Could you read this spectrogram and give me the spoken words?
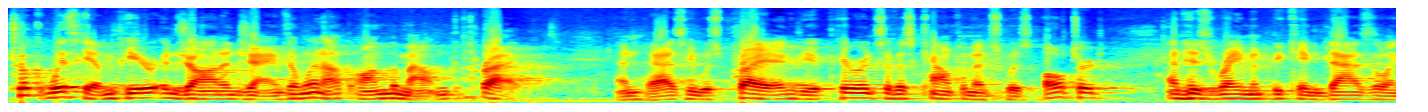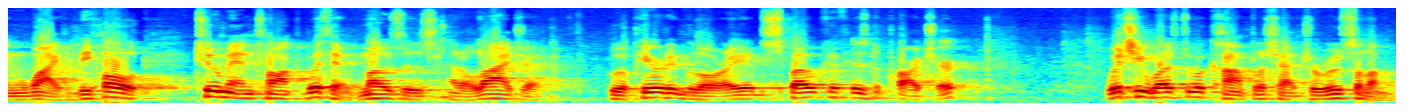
took with him Peter and John and James and went up on the mountain to pray. And as he was praying, the appearance of his countenance was altered, and his raiment became dazzling white. Behold, two men talked with him, Moses and Elijah, who appeared in glory and spoke of his departure, which he was to accomplish at Jerusalem.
